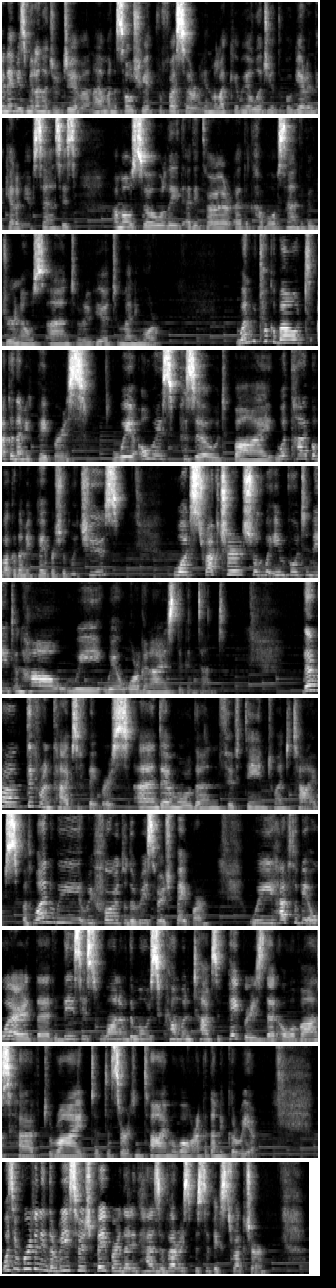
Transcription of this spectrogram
My name is Milena Georgieva and I'm an associate professor in molecular biology at the Bulgarian Academy of Sciences. I'm also lead editor at a couple of scientific journals and a reviewer to many more. When we talk about academic papers, we're always puzzled by what type of academic paper should we choose, what structure should we input in it and how we will organize the content. There are different types of papers and there are more than 15-20 types, but when we refer to the research paper, we have to be aware that this is one of the most common types of papers that all of us have to write at a certain time of our academic career. What's important in the research paper that it has a very specific structure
